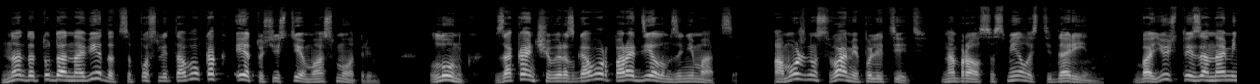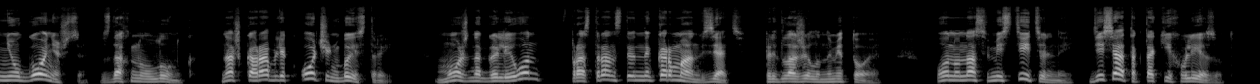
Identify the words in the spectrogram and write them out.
Надо туда наведаться после того, как эту систему осмотрим. Лунг, заканчивай разговор, пора делом заниматься. А можно с вами полететь? Набрался смелости Дарин. Боюсь, ты за нами не угонишься, вздохнул Лунг. Наш кораблик очень быстрый. Можно галеон в пространственный карман взять, предложила Намитоя. Он у нас вместительный, десяток таких влезут.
